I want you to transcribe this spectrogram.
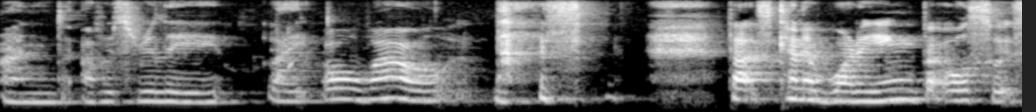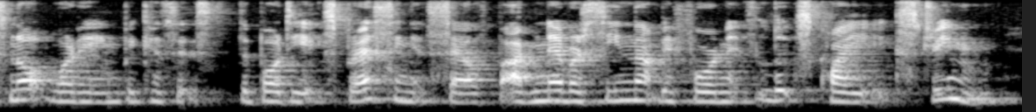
and I was really like, oh wow, that's that's kind of worrying, but also it's not worrying because it's the body expressing itself. But I've never seen that before, and it looks quite extreme.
